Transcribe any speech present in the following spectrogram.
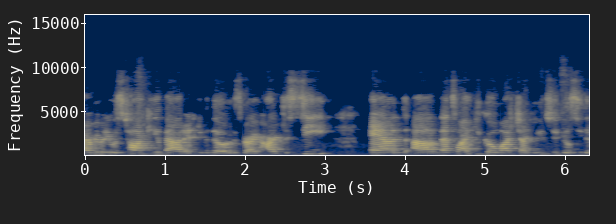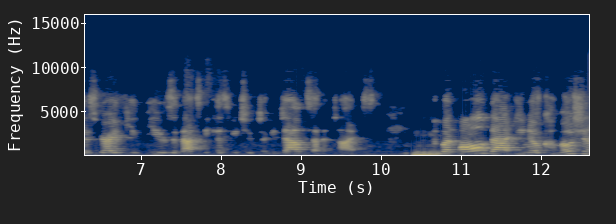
Everybody was talking about it, even though it was very hard to see. And um, that's why if you go watch on YouTube, you'll see there's very few views, and that's because YouTube took it down seven times. Mm-hmm. But all that, you know, commotion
